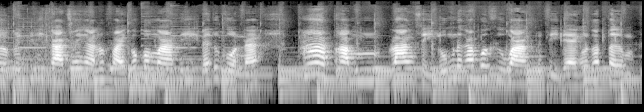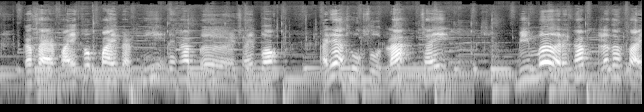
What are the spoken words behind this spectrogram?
อ เป็นวิธีการใช้งานรถไฟก็ประมาณนี้นะทุกคนนะ ถ้าทำรางสีลุ้งนะครับ ก็คือวางเป็นสีแดงแล้วก็เติมกระแสไฟเข้าไปแบบนี้นะครับ เออ ใช้บล็อก อันเนี้ยถูกสูตรละ ใช้ บีมเมอร์นะครับ แล้วก็ใส่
